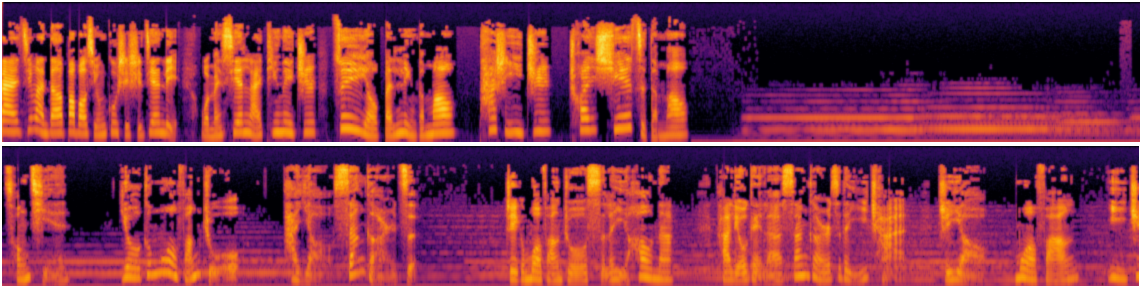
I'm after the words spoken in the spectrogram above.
在今晚的抱抱熊故事时间里，我们先来听那只最有本领的猫，它是一只穿靴子的猫。从前有个磨坊主，他有三个儿子。这个磨坊主死了以后呢，他留给了三个儿子的遗产只有磨坊、一只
